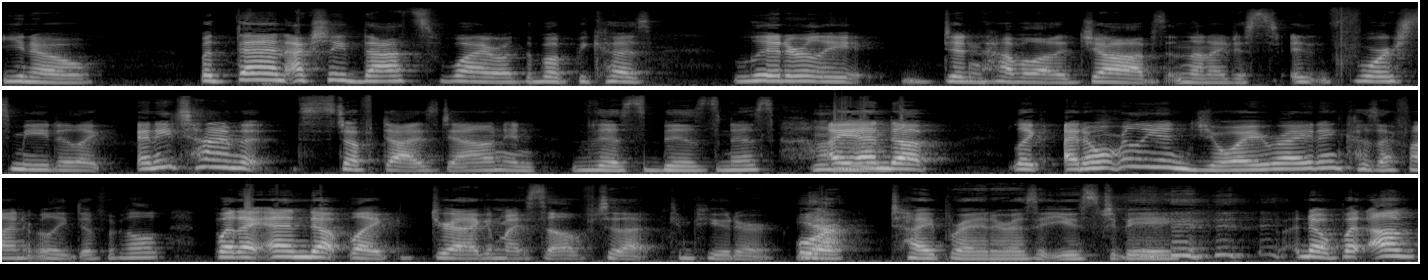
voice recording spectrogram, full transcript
You know, but then actually, that's why I wrote the book because literally didn't have a lot of jobs, and then I just it forced me to like, anytime that stuff dies down in this business, I end up like I don't really enjoy writing because I find it really difficult, but I end up like dragging myself to that computer or Yeah. typewriter as it used to be. no, but um,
